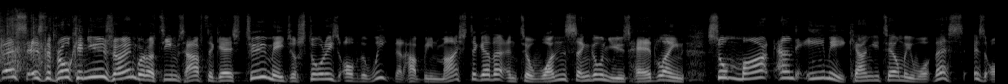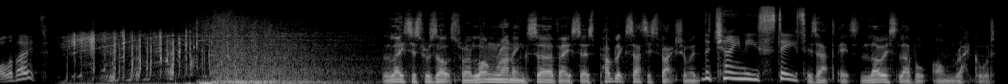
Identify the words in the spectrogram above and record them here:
This is the broken news round where our teams have to guess two major stories of the week that have been mashed together into one single news headline. So, Mark and Amy, can you tell me what this is all about? The latest results from a long running survey says public satisfaction with The Chinese state. is at its lowest level on record.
